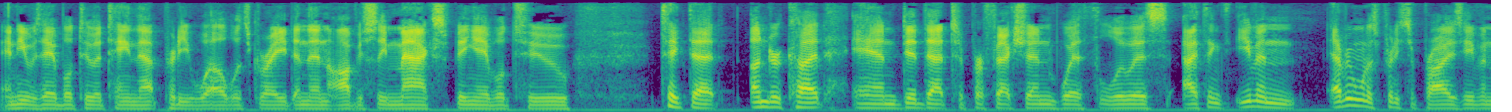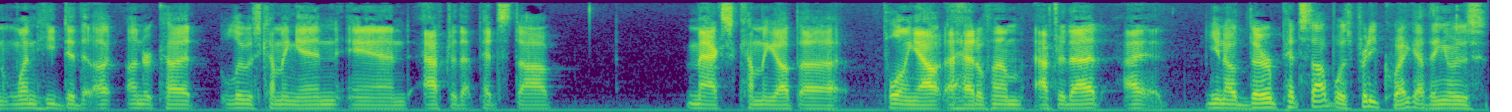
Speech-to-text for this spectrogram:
and he was able to attain that pretty well was great. And then obviously Max being able to take that undercut and did that to perfection with Lewis. I think even everyone was pretty surprised even when he did the undercut, Lewis coming in and after that pit stop, Max coming up uh, pulling out ahead of him after that. I, you know, their pit stop was pretty quick. I think it was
